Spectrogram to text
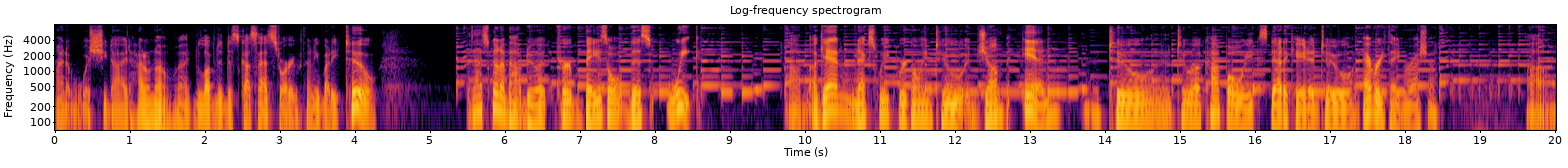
might have wished she died. I don't know. I'd love to discuss that story with anybody too. But that's gonna about do it for Basil this week. Um, again, next week we're going to jump in to to a couple weeks dedicated to everything Russia. Um,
